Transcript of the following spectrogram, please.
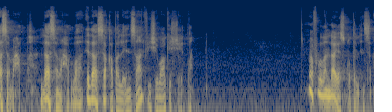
لا سمح الله لا سمح الله إذا سقط الإنسان في شباك الشيطان. المفروض أن لا يسقط الإنسان.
